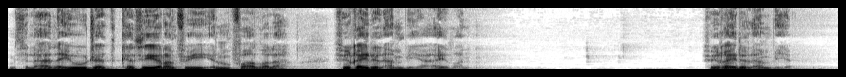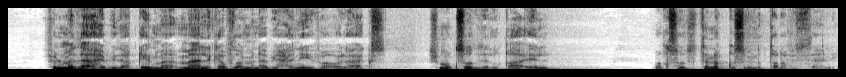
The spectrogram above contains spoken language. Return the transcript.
مثل هذا يوجد كثيرا في المفاضلة في غير الأنبياء أيضا. في غير الأنبياء. في المذاهب إذا قيل مالك أفضل من أبي حنيفة أو العكس إيش مقصود القائل؟ مقصود التنقص من الطرف الثاني.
